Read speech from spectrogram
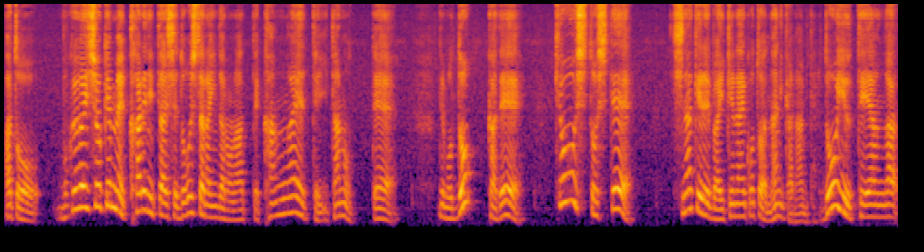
あと僕が一生懸命彼に対してどうしたらいいんだろうなって考えていたのってでもどっかで教師としてしなければいけないことは何かなみたいなどういう提案が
